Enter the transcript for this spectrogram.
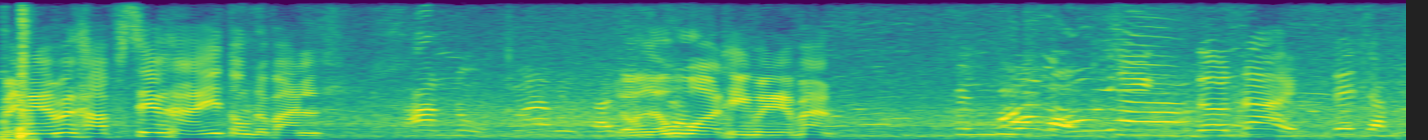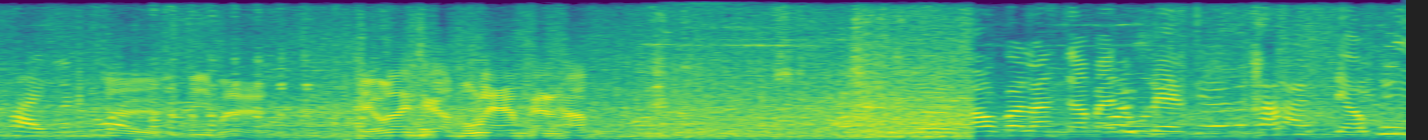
เป็นไงบ้างครับเซี่ยงไฮ้ตรงตะบันสนุกมาก เลยครับแล้วแล้ววัวกระทิงเป็นไงบ้างเป็นวัวของจริงเดินได้ได้จับไข่มันด้เอวยอดีมาก เดี๋ยวกำลังจะกลับโรงแรมกันครับ เรากำลังจะไปโรงเรียนครับ เดี๋ยวพรุ่ง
